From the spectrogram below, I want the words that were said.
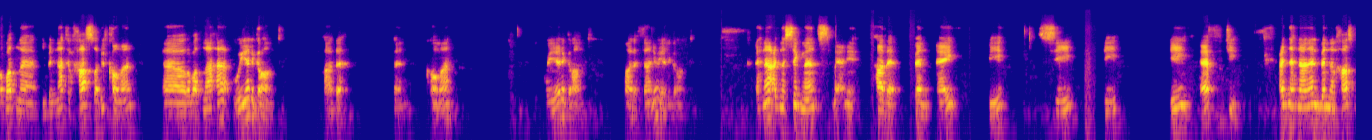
ربطنا ال pin ات الخاصة بال common ربطناها ويا ال ground هذا common ويا ال ground هذا الثاني ويا ال ground هنا عندنا ال segments يعني هذا pin A B C D E F G. عندنا هنا ال pin الخاص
